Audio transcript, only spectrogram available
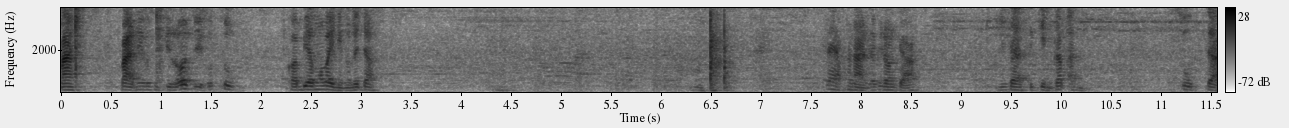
มาป่านนี้ก็สุกิโรจิก็สุกขอเบี้ยร์มาใบหนึ่งกันเลยจ้ะแซ่บขนาดจ้าพี่น้องจ๋านี่จะสกินกับอันสุกจ้ะ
